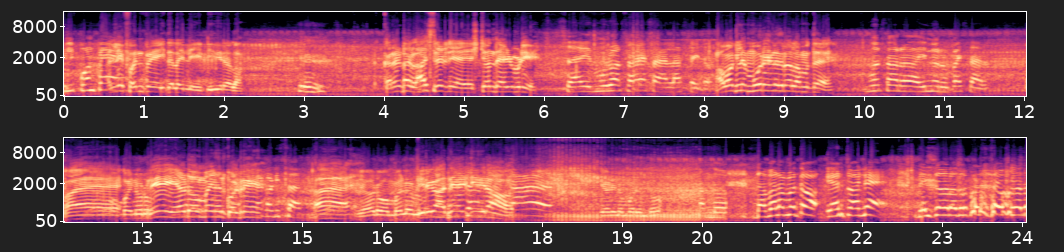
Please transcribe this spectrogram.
ಇಲ್ಲಿ ಫೋನ್ಪೇ ಅಲ್ಲಿ ಫೋನ್ ಪೇ ಐತಲ್ಲ ಇಲ್ಲಿ ಇಟ್ಟಿದ್ದೀರಲ್ಲ ಕರೆಕ್ಟಾಗಿ ಲಾಸ್ಟ್ ರೇಟ್ ಎಷ್ಟು ಅಂತ ಹೇಳ್ಬಿಡಿ. ಸರ್ ಇದು ಮೂರುವರೆ ಸಾವಿರ ಸರ್ ಲಾಸ್ಟ್ ಆಯಿತು ಅವಾಗಲೇ ಮೂರು ಹೇಳಿದ್ರಲ್ಲ ಮತ್ತೆ? ಮೂರು ಸಾವಿರ ಇನ್ನೂರು ರೂಪಾಯಿ ಸರ್. ಒಂಬೈನೂರು. ರೀ ಎರಡು ಒಂಬೈನೂರು ಕೊಡ್ರಿ. ಕೊಡಿ ಸರ್. ಆ, ಎರಡು ಒಂಬೈನೂರು. ತಿರ್ಗಾ ಅದೇ ಹೇಳ್ತಿದ್ದೀರಾ ಹೇಳಿ ನಂಬರ್ ಎಂದು ನಮ್ದು ಡಬಲ್ ಒಂಬತ್ತು ಎರಡು ಸೊನ್ನೆ. ಐದು ಸಾವಿರ ಆದ್ರೂ ಕೂಡ ಹೋಗಲ್ಲ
